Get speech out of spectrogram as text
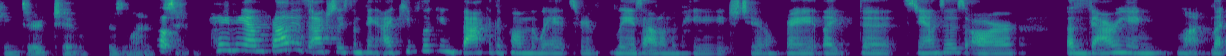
came through too. There's a lot of well, sound. Hey, Liam, that is actually something I keep looking back at the poem the way it sort of lays out on the page too, right? Like the stanzas are of varying like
